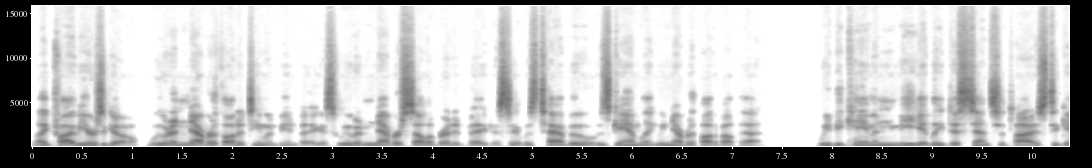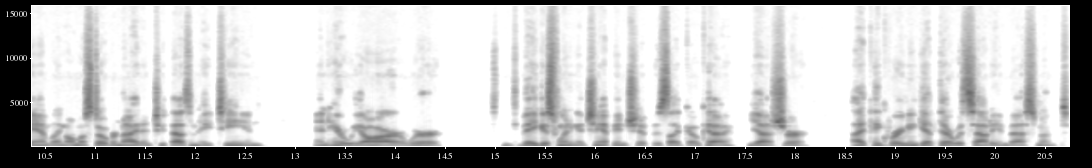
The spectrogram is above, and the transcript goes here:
like five years ago, we would have never thought a team would be in Vegas. We would have never celebrated Vegas. It was taboo. It was gambling. We never thought about that. We became immediately desensitized to gambling almost overnight in 2018. And here we are, where Vegas winning a championship is like, okay, yeah, sure. I think we're going to get there with Saudi investment.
